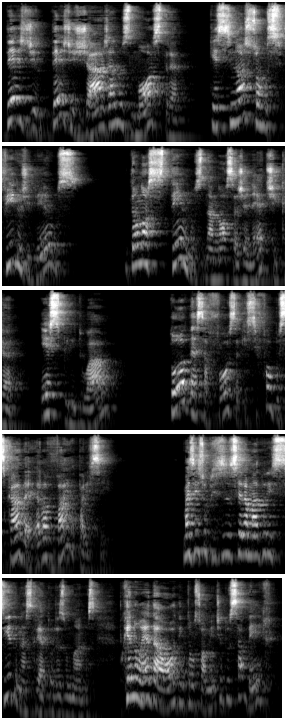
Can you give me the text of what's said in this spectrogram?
desde, desde já, já nos mostra que se nós somos filhos de Deus, então nós temos na nossa genética espiritual toda essa força que, se for buscada, ela vai aparecer. Mas isso precisa ser amadurecido nas criaturas humanas, porque não é da ordem tão somente do saber.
